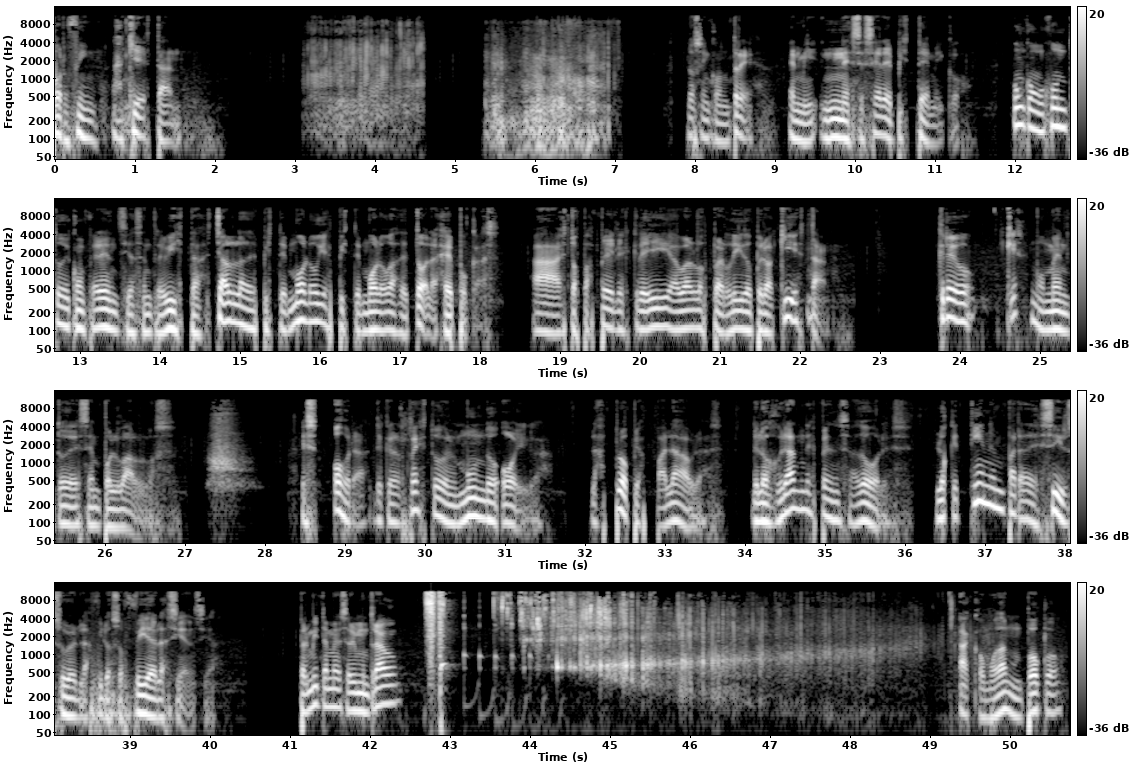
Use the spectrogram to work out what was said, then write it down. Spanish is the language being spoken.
Por fin, aquí están. Los encontré en mi neceser epistémico. Un conjunto de conferencias, entrevistas, charlas de epistemólogos y epistemólogas de todas las épocas. Ah, estos papeles creí haberlos perdido, pero aquí están. Creo que es momento de desempolvarlos. Es hora de que el resto del mundo oiga las propias palabras de los grandes pensadores, lo que tienen para decir sobre la filosofía de la ciencia. Permítame servirme un trago. Acomodarme un poco.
